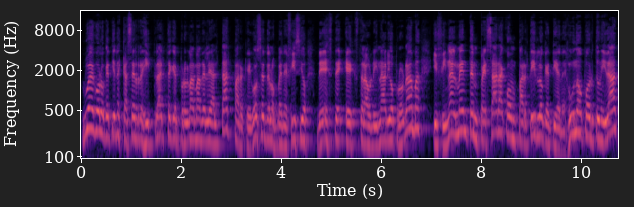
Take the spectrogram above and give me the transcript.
Luego lo que tienes que hacer es registrarte en el programa de lealtad para que goces de los beneficios de este extraordinario programa y finalmente empezar a compartir lo que tienes una oportunidad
